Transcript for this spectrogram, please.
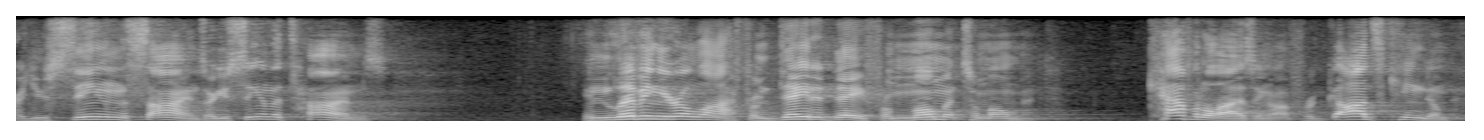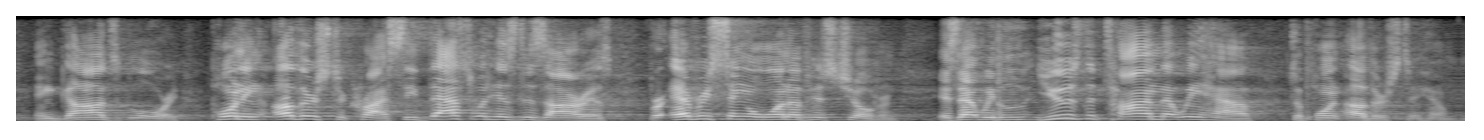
Are you seeing the signs? Are you seeing the times in living your life from day to day, from moment to moment? Capitalizing on it for God's kingdom and God's glory, pointing others to Christ. See, that's what his desire is for every single one of his children, is that we use the time that we have to point others to him.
